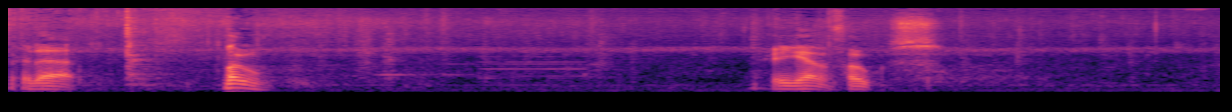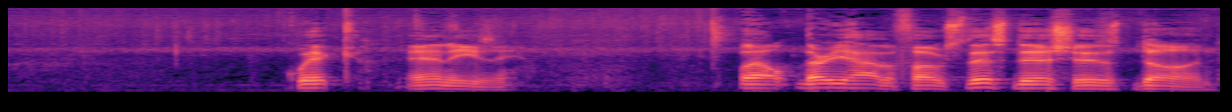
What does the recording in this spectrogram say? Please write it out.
Look at that. Boom. There you have it, folks quick and easy. Well, there you have it, folks. This dish is done.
